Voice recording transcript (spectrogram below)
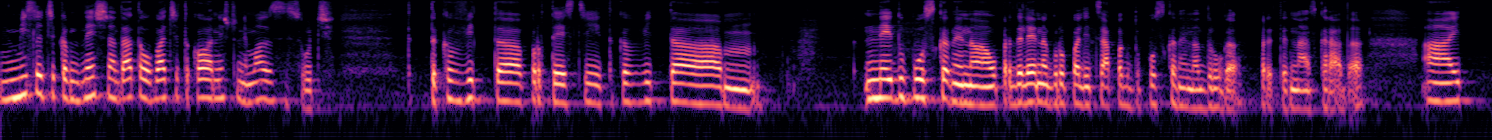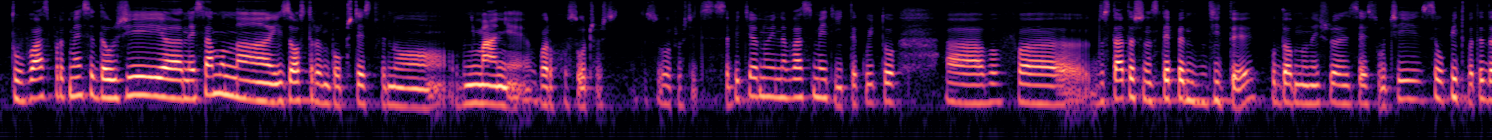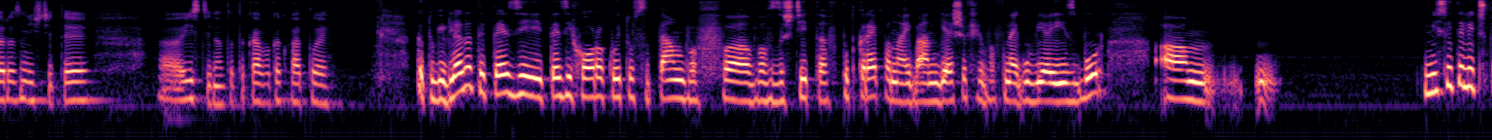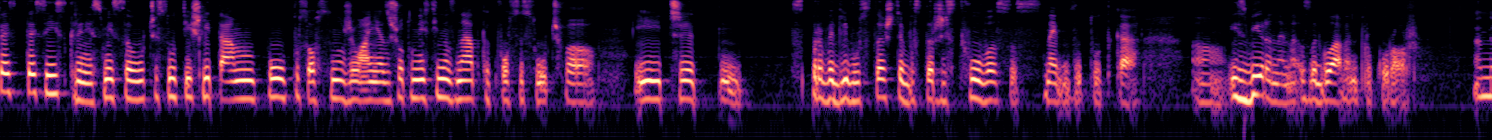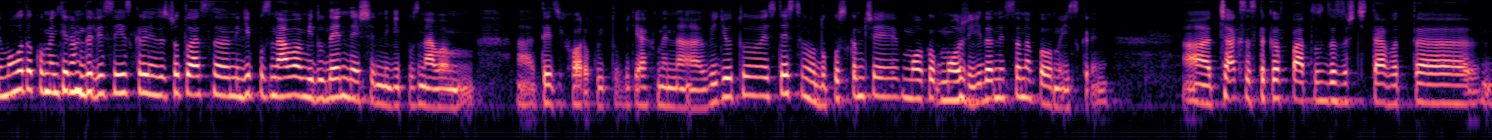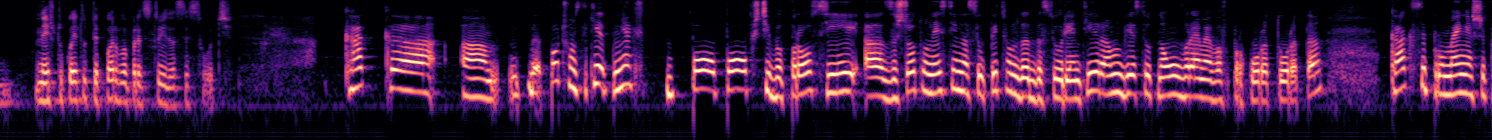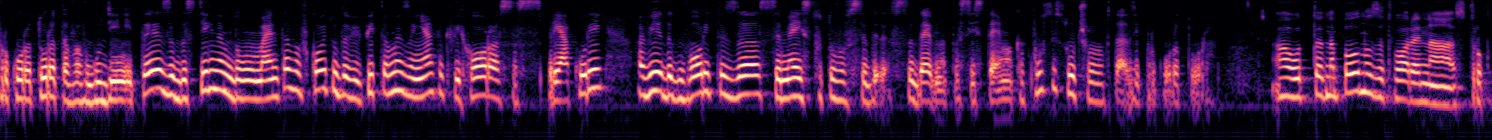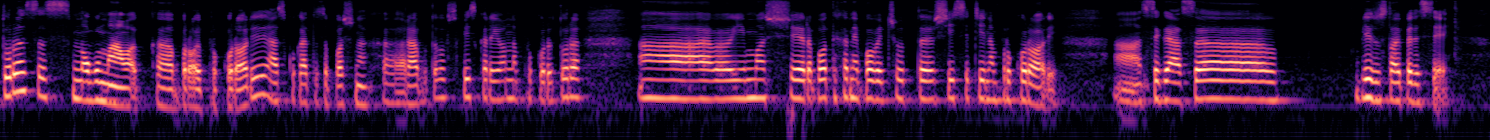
мисля, че към днешна дата обаче такова нещо не може да се случи. Такъв вид а, протести, такъв вид а, недопускане на определена група лица, пък допускане на друга пред една сграда. А, и това според мен се дължи не само на изостреното обществено внимание върху случващите, случващите се събития, но и на вас медиите, които а, в а, достатъчна степен бдите, подобно нещо да не се случи, се опитвате да разнищите а, истината такава каквато е. Като ги гледате тези, тези хора, които са там в, в защита, в подкрепа на Иван Гешев и в неговия избор, ам, Мислите ли, че те, те са искрени, смисъл, че са отишли там по, по собствено желание, защото наистина знаят какво се случва и че справедливостта ще възтържествува с неговото така избиране на, за главен прокурор? Не мога да коментирам дали са искрени, защото аз не ги познавам и до ден днешен не ги познавам а, тези хора, които видяхме на видеото. Естествено, допускам, че може и да не са напълно искрени а, чак с такъв патос да защитават а, нещо, което те първа предстои да се случи. Как а, а, почвам с такива някакви по, по-общи въпроси, а, защото наистина се опитвам да, да се ориентирам. Вие сте от много време в прокуратурата. Как се променяше прокуратурата в годините, за да стигнем до момента, в който да ви питаме за някакви хора с прякори, а вие да говорите за семейството в съдебната система? Какво се случва в тази прокуратура? От напълно затворена структура с много малък брой прокурори. Аз, когато започнах работа в Софийска районна прокуратура, имаше, работеха не повече от 60 на прокурори. сега са близо 150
